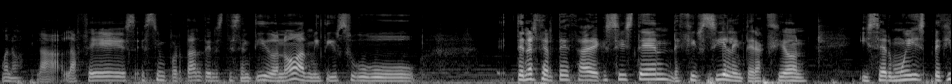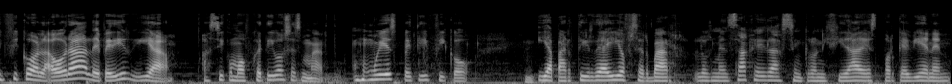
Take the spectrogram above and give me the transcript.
Bueno, la, la fe es, es importante en este sentido, ¿no? Admitir su... tener certeza de que existen, decir sí a la interacción y ser muy específico a la hora de pedir guía, así como objetivos SMART, muy específico. Y a partir de ahí observar los mensajes, las sincronicidades, porque vienen.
